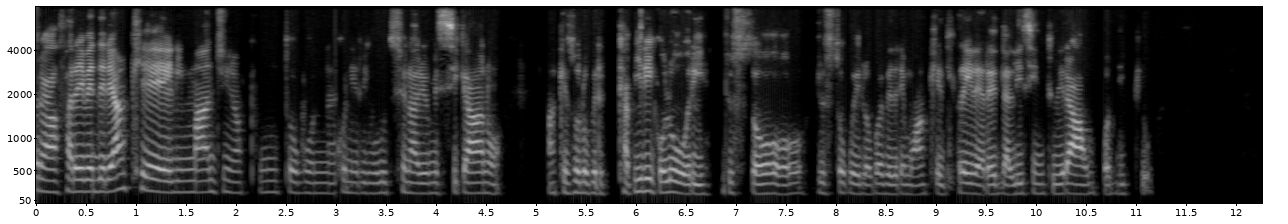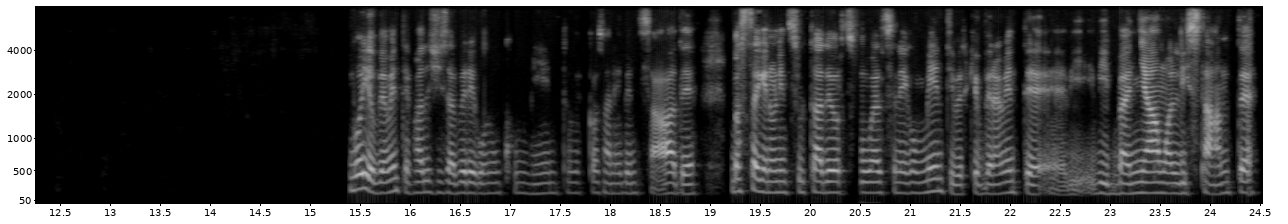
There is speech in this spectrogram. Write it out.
Ora farei vedere anche l'immagine appunto con, con il rivoluzionario messicano, anche solo per capire i colori, giusto, giusto quello, poi vedremo anche il trailer e da lì si intuirà un po' di più. Voi ovviamente fateci sapere con un commento che cosa ne pensate. Basta che non insultate Orson Welles nei commenti perché veramente eh, vi, vi bagniamo all'istante.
